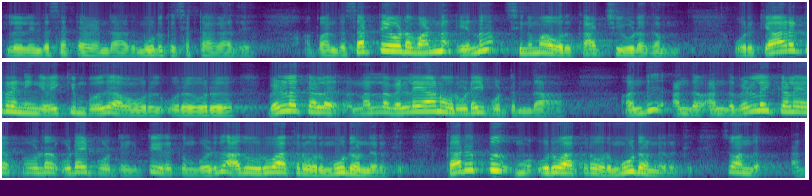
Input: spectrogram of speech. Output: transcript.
இல்லை இல்லை இந்த சட்டை வேண்டாம் அது மூடுக்கு செட் ஆகாது. அப்போ அந்த சட்டையோட வண்ணம் ஏன்னா சினிமா ஒரு காட்சி ஊடகம். ஒரு கேரக்டரை நீங்கள் வைக்கும்போது அவன் ஒரு ஒரு ஒரு வெள்ளைக்கலை நல்ல வெள்ளையான ஒரு உடை போட்டிருந்தா வந்து அந்த அந்த வெள்ளைக்கலை உட உடை போட்டுக்கிட்டு இருக்கும் பொழுது அது உருவாக்குற ஒரு மூடு ஒன்று இருக்குது கருப்பு மு- உருவாக்குற ஒரு மூடு ஒன்று இருக்குது ஸோ அந்த அது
